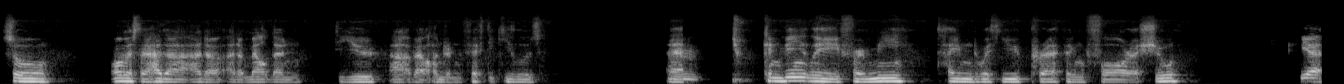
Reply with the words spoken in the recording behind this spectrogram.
So obviously, I had a I had a, I had a meltdown to you at about 150 kilos. Uh, Mhm. Conveniently for me, timed with you prepping for a show. Yeah.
